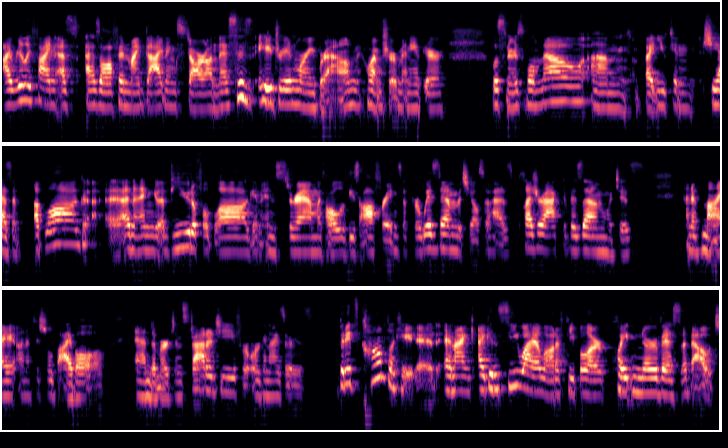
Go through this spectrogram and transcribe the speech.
I really find as as often my guiding star on this is Adrienne Maree Brown, who I'm sure many of your listeners will know. Um, but you can, she has a, a blog and, and, a beautiful blog and Instagram with all of these offerings of her wisdom. But she also has pleasure activism, which is kind of my unofficial Bible and emergent strategy for organizers but it's complicated. And I, I can see why a lot of people are quite nervous about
